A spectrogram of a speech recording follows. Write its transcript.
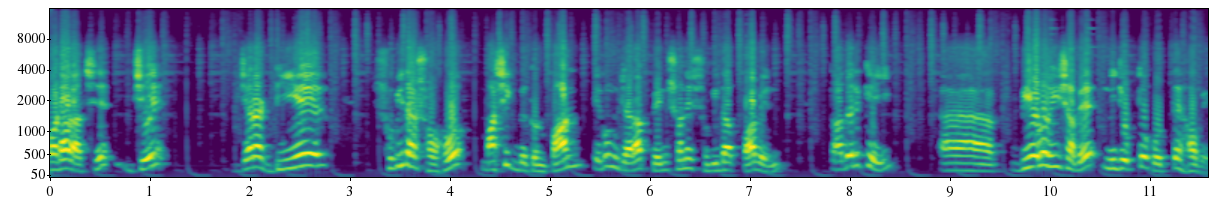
অর্ডার আছে, যে যারা ডিএ সুবিধা সহ মাসিক বেতন পান এবং যারা পেনশনের সুবিধা পাবেন, তাদেরকেই বিএলও হিসাবে নিযুক্ত করতে হবে।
